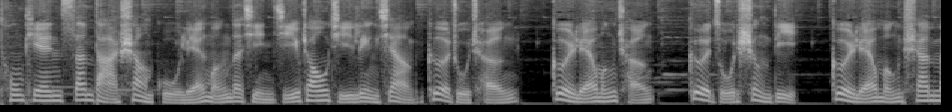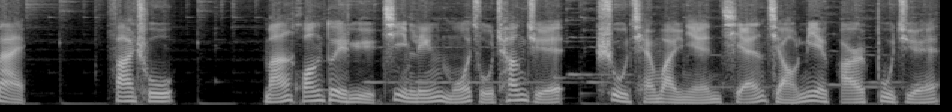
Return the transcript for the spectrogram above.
通天三大上古联盟的紧急召集令向各主城、各联盟城、各族圣地、各联盟山脉发出。蛮荒对域禁灵魔族猖獗，数千万年前剿灭而不绝，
